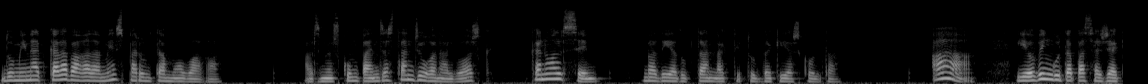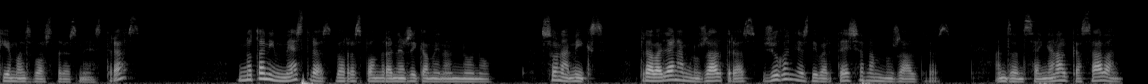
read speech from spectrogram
dominat cada vegada més per un temor vaga. Els meus companys estan jugant al bosc, que no els sent, va dir adoptant l'actitud de qui escolta. Ah, i heu vingut a passejar aquí amb els vostres mestres? No tenim mestres, va respondre enèrgicament en Nono. Són amics, treballen amb nosaltres, juguen i es diverteixen amb nosaltres. Ens ensenyen el que saben,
